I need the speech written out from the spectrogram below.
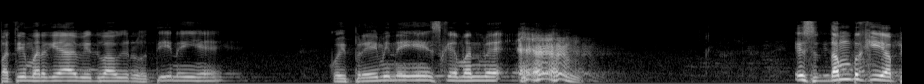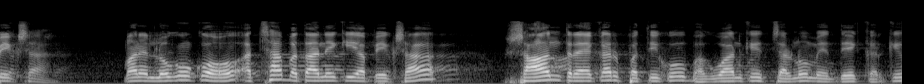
पति मर गया विधवा हुई रोती नहीं है, कोई प्रेम ही नहीं है इसके मन में। इस दंभ की अपेक्षा माने लोगों को अच्छा बताने की अपेक्षा शांत रहकर पति को भगवान के चरणों में देख करके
